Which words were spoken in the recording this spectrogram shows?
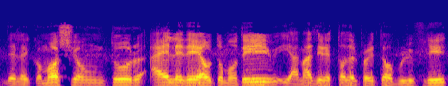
del Ecomotion Tour ALD Automotive y además director del proyecto Blue Fleet.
